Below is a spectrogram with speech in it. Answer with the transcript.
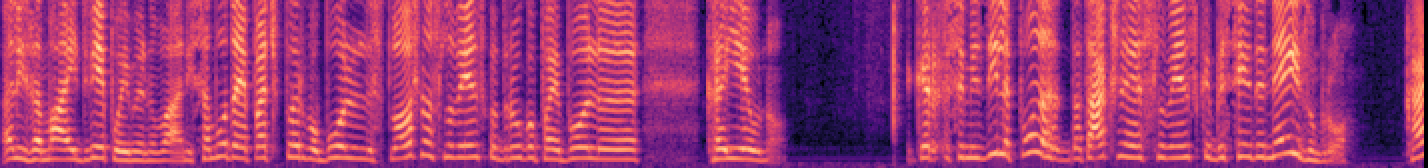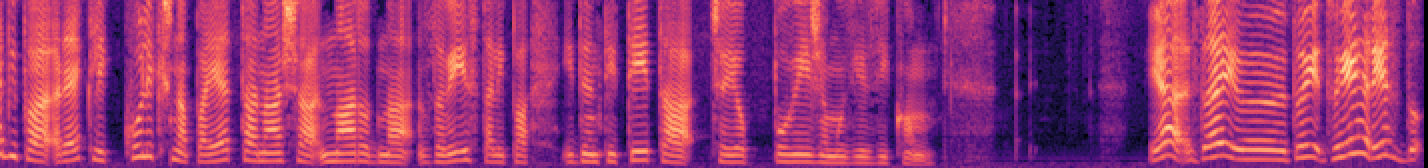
ali za maj dve poimenovani, samo da je pač prvo bolj splošno slovensko, drugo pa je bolj uh, krajevno. Ker se mi zdi lepo, da, da takšne slovenske besede ne izumro. Kaj bi pa rekli, kolikšna pa je ta naša narodna zavest ali pa identiteta, če jo povežemo z jezikom? Ja, zdaj, eh, to je, to je res, do,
